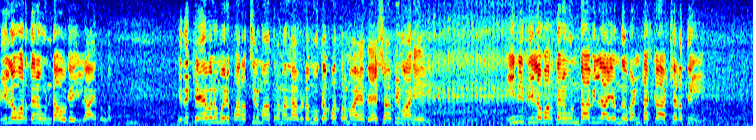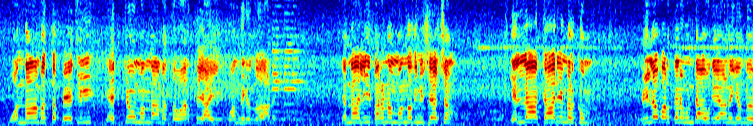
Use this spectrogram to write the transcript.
വിലവർധന ഉണ്ടാവുകയില്ല എന്നുള്ളത്. ഇത് കേവലം ഒരു പറച്ചിൽ മാത്രമല്ല അവരുടെ മുഖപത്രമായ ദേശാഭിമാനിയിൽ ഇനി വിലവർധന ഉണ്ടാവില്ല എന്ന് വെണ്ടക്ക അക്ഷരത്തിൽ ഒന്നാമത്തെ പേജിൽ ഏറ്റവും ഒന്നാമത്തെ വാർത്തയായി വന്നിരുന്നതാണ്. എന്നാൽ ഈ ഭരണം വന്നതിന് ശേഷം എല്ലാ കാര്യങ്ങൾക്കും വിലവർധന ഉണ്ടാവുകയാണ് എന്ന്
